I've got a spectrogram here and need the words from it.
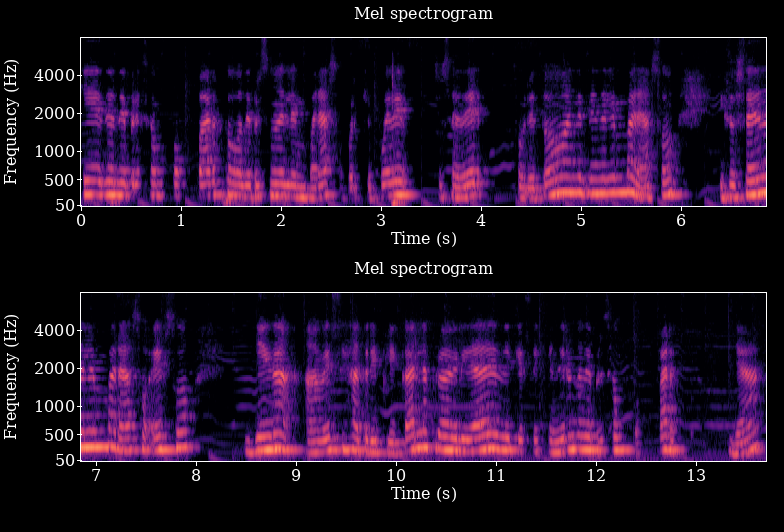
que de depresión postparto o depresión del embarazo, porque puede suceder sobre todo en el embarazo, y sucede en el embarazo, eso llega a veces a triplicar las probabilidades de que se genere una depresión postparto, ¿ya?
